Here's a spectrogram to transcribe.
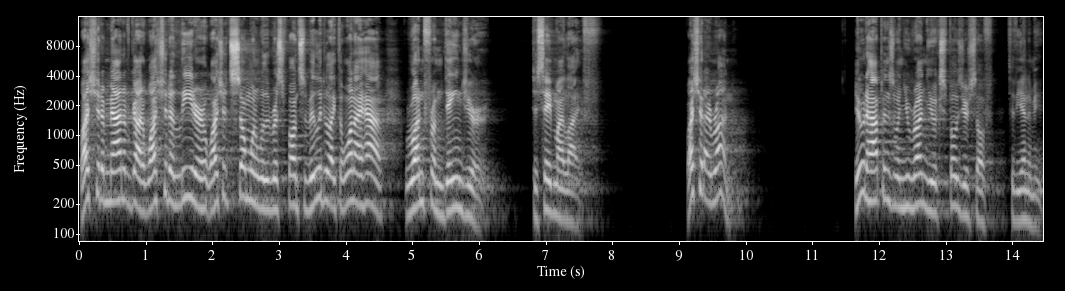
Why should a man of God, why should a leader, why should someone with a responsibility like the one I have run from danger to save my life? Why should I run? You know what happens when you run? You expose yourself to the enemy.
